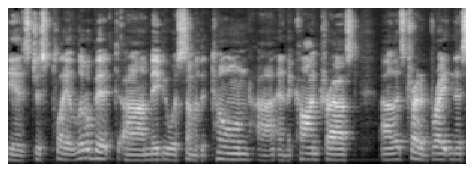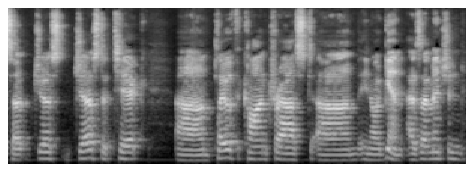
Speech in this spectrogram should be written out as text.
is just play a little bit, uh, maybe with some of the tone uh, and the contrast. Uh, let's try to brighten this up just, just a tick. Um, play with the contrast. Um, you know, again, as I mentioned,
